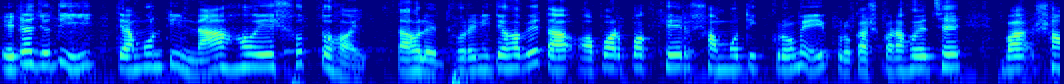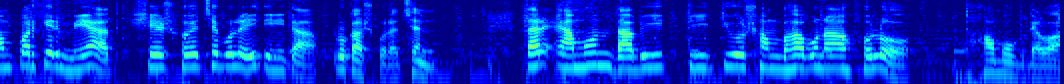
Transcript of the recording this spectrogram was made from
এটা যদি তেমনটি না হয়ে সত্য হয়, তাহলে ধরে নিতে হবে তা অপর পক্ষের সম্মতিক্রমেই প্রকাশ করা হয়েছে বা সম্পর্কের মেয়াদ শেষ হয়েছে বলেই তিনি তা প্রকাশ করেছেন। তার এমন দাবি তৃতীয় সম্ভাবনা হলো ধমক দেওয়া।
